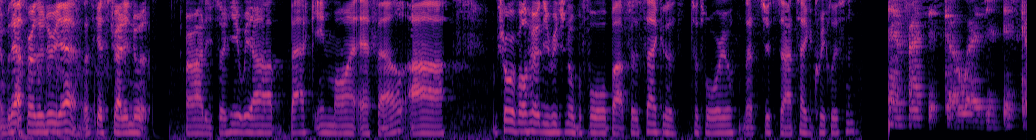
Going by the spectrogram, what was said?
and without further ado, yeah, let's get straight into it. Alrighty, so here we are back in my FL. I'm sure we've all heard the original before, but for the sake of this tutorial, let's just uh, take a quick listen. San Francisco, where's your disco?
